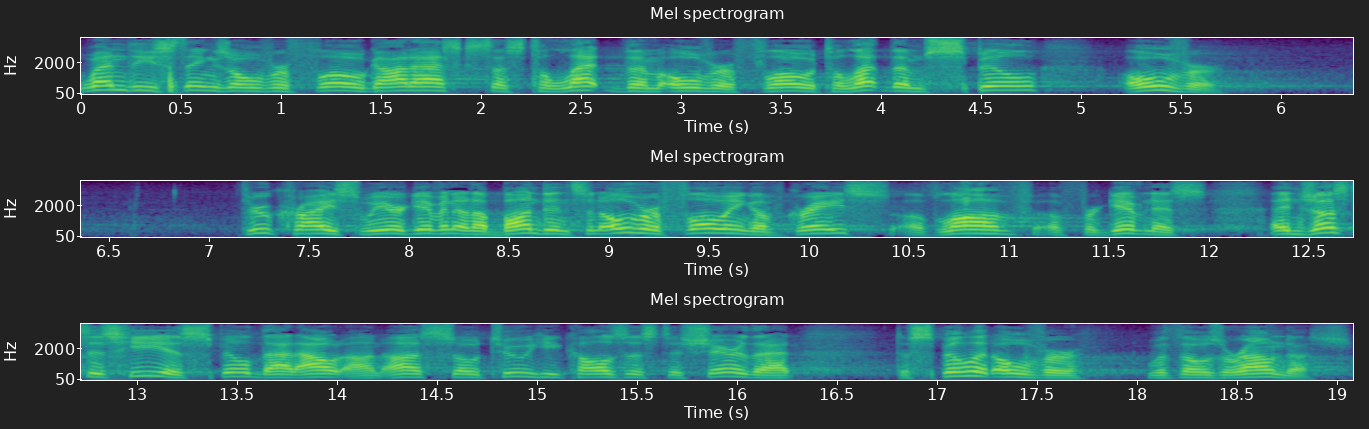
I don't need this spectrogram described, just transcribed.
when these things overflow, God asks us to let them overflow, to let them spill over. Through Christ, we are given an abundance, an overflowing of grace, of love, of forgiveness. And just as He has spilled that out on us, so too He calls us to share that, to spill it over with those around us.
